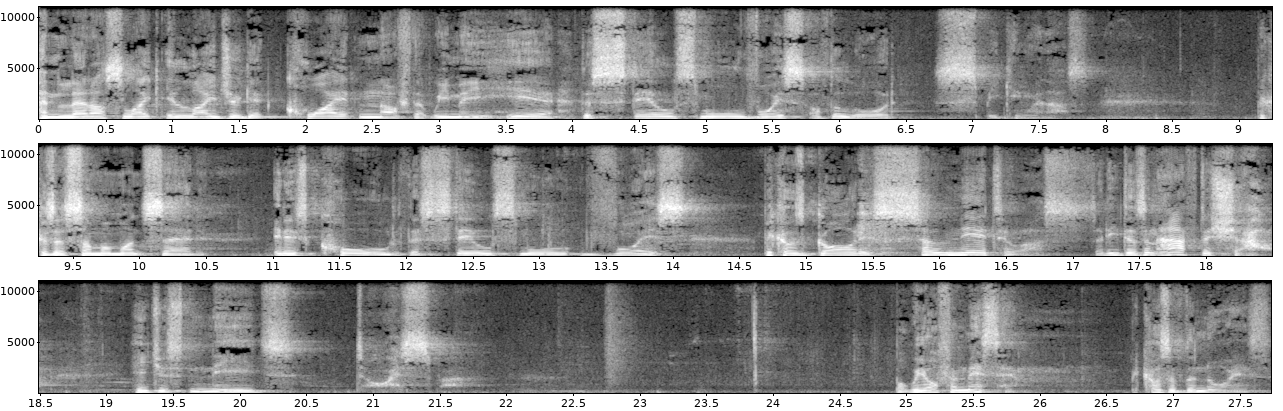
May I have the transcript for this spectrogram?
And let us, like Elijah, get quiet enough that we may hear the still small voice of the Lord speaking with us. Because as someone once said, it is called the still small voice because God is so near to us that He doesn't have to shout, He just needs to whisper. But we often miss Him because of the noise.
